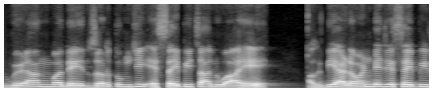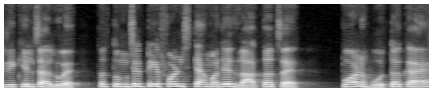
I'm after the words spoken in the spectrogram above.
वेळांमध्ये जर तुमची एस आय पी चालू आहे अगदी ॲडव्हान्टेज एस आय पी देखील चालू आहे तर तुमचे ते फंड्स त्यामध्ये जातच आहेत. पण होतं काय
